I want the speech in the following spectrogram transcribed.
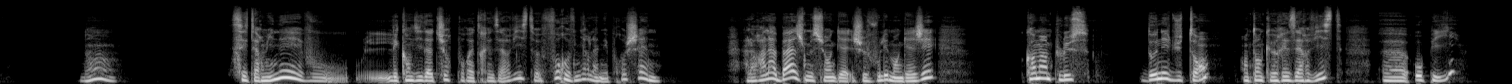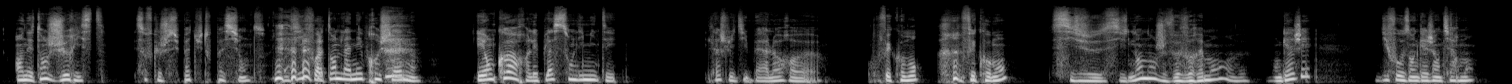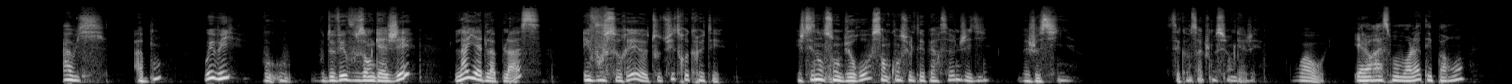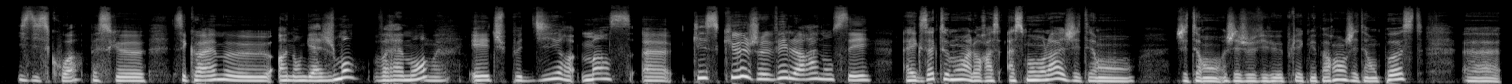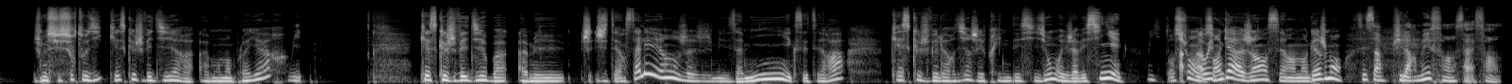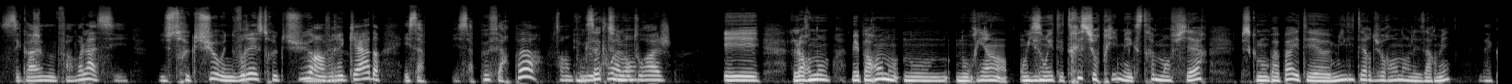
non, c'est terminé. Vous, les candidatures pour être réserviste, faut revenir l'année prochaine. Alors à la base, je me suis engagée, je voulais m'engager comme un plus, donner du temps en tant que réserviste euh, au pays, en étant juriste. Sauf que je suis pas du tout patiente. Il me dit il faut attendre l'année prochaine. Et encore, les places sont limitées. Et là, je lui dis ben alors, euh, on fait comment? On fait comment? Si je, si non, non, je veux vraiment euh, m'engager. Il dit il faut vous engager entièrement. Ah oui. Ah bon? Oui, oui, vous, vous, devez vous engager. Là, il y a de la place et vous serez euh, tout de suite recruté. Et j'étais dans son bureau sans consulter personne. J'ai dit, ben, je signe. C'est comme ça que je me suis engagée. Waouh. Et alors à ce moment-là, tes parents, ils se disent quoi? Parce que c'est quand même euh, un engagement, vraiment. Ouais. Et tu peux te dire, mince, euh, qu'est-ce que je vais leur annoncer? Exactement. Alors à, à ce moment-là, j'étais en, j'étais en, je vivais plus avec mes parents, j'étais en poste. Euh, je me suis surtout dit, qu'est-ce que je vais dire à mon employeur? Oui. Qu'est-ce que je vais dire bah, à mes... J'étais installée, hein, j'ai mes amis, etc. qu'est-ce que je vais leur dire? J'ai pris une décision et j'avais signé. Oui. Attention, Ah, ah on oui. s'engage, hein, c'est un engagement. C'est ça. Puis l'armée, ça, c'est quand même, enfin voilà, c'est une structure, une vraie structure, un vrai cadre, et ça, et ça peut faire peur. Enfin, pour le coup, à Exactement. l'entourage. Et alors non, mes parents n'ont- rien. Ils ont été très surpris, mais extrêmement fiers, puisque mon papa était euh, militaire du rang dans les armées.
